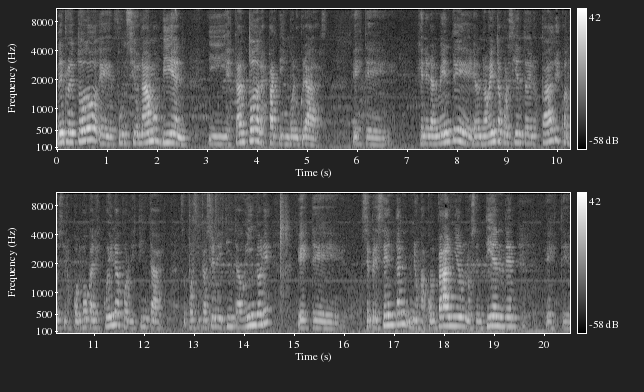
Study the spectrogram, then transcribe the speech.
dentro de todo eh, funcionamos bien y están todas las partes involucradas. Este, generalmente el 90% de los padres cuando se los convoca a la escuela por distintas por situaciones distintas o índole, este, se presentan, nos acompañan, nos entienden, este,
